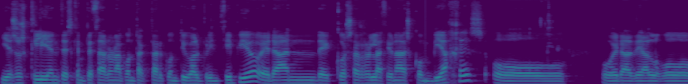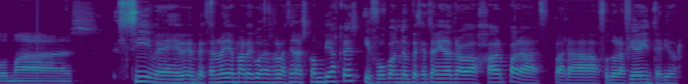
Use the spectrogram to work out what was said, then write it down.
¿Y esos clientes que empezaron a contactar contigo al principio eran de cosas relacionadas con viajes o, era de algo más...? Sí, me empezaron a llamar de cosas relacionadas con viajes y fue cuando empecé también a trabajar para, fotografía de interior.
